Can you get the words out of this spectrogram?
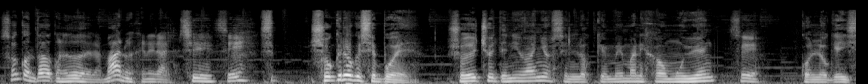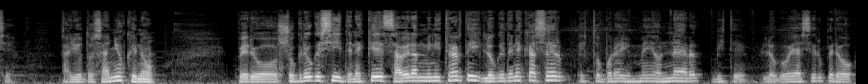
son contados con los dedos de la mano en general. Sí. ¿Sí? Yo creo que se puede. Yo de hecho he tenido años en los que me he manejado muy bien Sí. con lo que hice. Hay otros años que no. Pero yo creo que sí, tenés que saber administrarte y lo que tenés que hacer, esto por ahí es medio nerd, ¿viste? Lo que voy a decir, pero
